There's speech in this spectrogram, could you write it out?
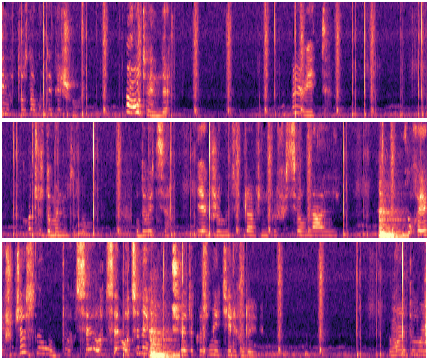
він хто зна куди пішов. А от він де. Привіт. Хочеш до мене додому? Подивитися, як живуть справжні професіональні. Слухай, якщо чесно, оце, оце, оце найголовніше, я так розумію, ціль гри. Тому я думаю,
